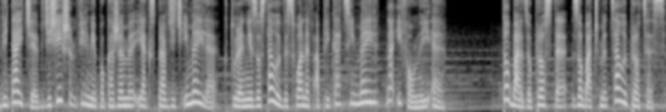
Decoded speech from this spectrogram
Witajcie, w dzisiejszym filmie pokażemy jak sprawdzić e-maile, które nie zostały wysłane w aplikacji Mail na iPhone i e. To bardzo proste, zobaczmy cały proces.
